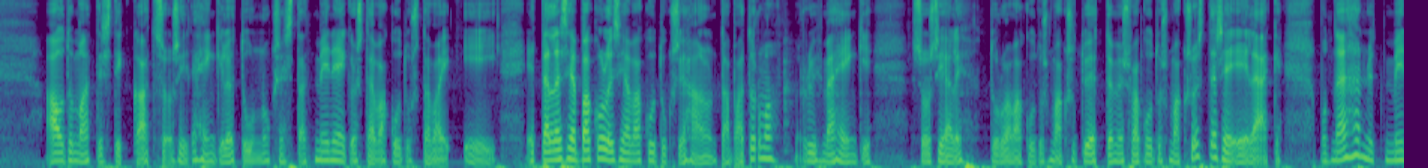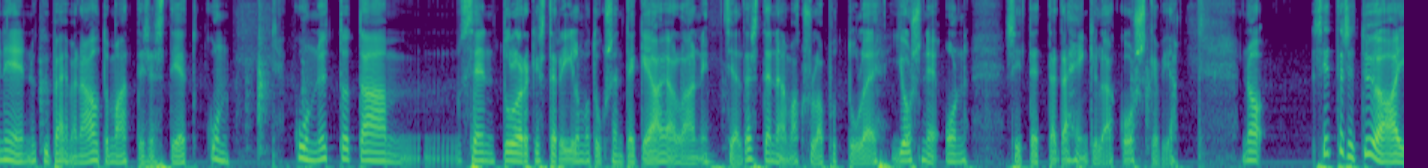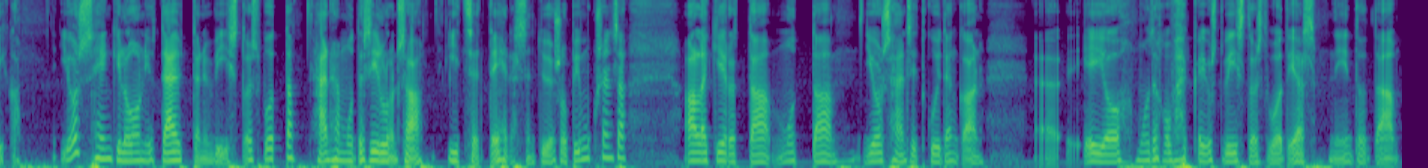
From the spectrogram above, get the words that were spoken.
automaattisesti katsoo siitä henkilötunnuksesta, että meneekö sitä vakuutusta vai ei. Että tällaisia pakollisia vakuutuksia on tapaturma, ryhmähenki, sosiaaliturvavakuutusmaksu, työttömyysvakuutusmaksu ja sitten se eläke. Mutta näähän nyt menee nykypäivänä automaattisesti, että kun kun nyt tota, sen tulorekisteri-ilmoituksen tekee ajallaan, niin sieltä sitten nämä maksulaput tulee, jos ne on sitten tätä henkilöä koskevia. No sitten se työaika. Jos henkilö on jo täyttänyt 15 vuotta, hän muuten silloin saa itse tehdä sen työsopimuksensa, allekirjoittaa, mutta jos hän sitten kuitenkaan äh, ei ole muuta kuin vaikka just 15-vuotias, niin tota,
